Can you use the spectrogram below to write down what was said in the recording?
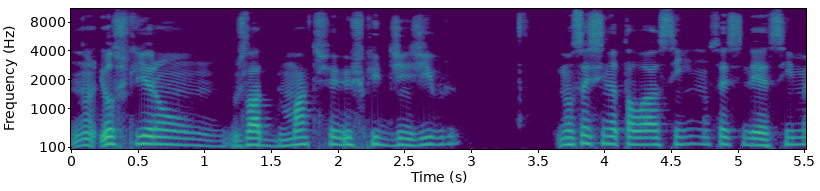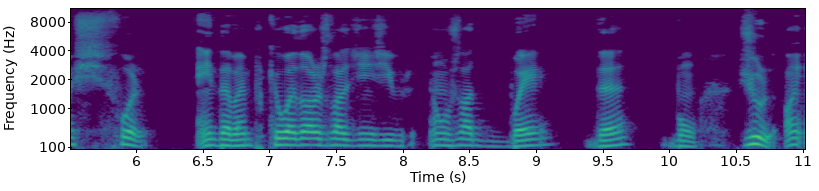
Eles escolheram gelado de matcha, eu escolhi de gengibre. Não sei se ainda está lá assim, não sei se ainda é assim, mas se for, ainda bem, porque eu adoro gelado de gengibre. É um gelado bué da bom. Juro, ao,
